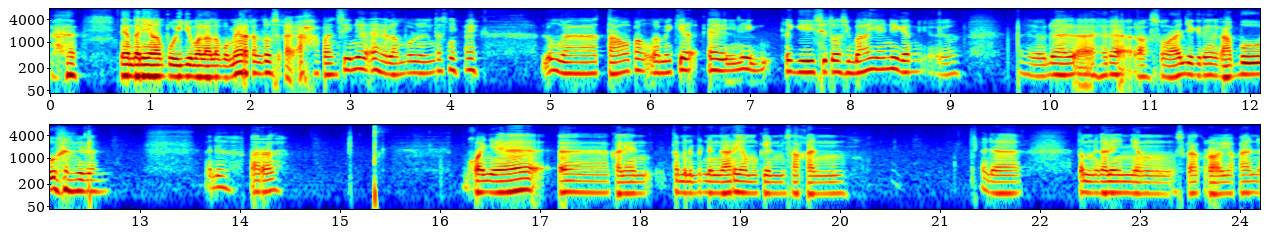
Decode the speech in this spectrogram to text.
yang tadinya lampu hijau malah lampu merah kan terus kayak ah apaan sih ini? Eh lampu lintas nih. Eh lu nggak tahu apa nggak mikir eh ini lagi situasi bahaya nih kan gitu. Ya udah akhirnya langsung aja gitu kan kabur gitu kan. Aduh parah lah. Pokoknya uh, kalian teman pendengar yang mungkin misalkan ada teman kalian yang suka keroyokan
